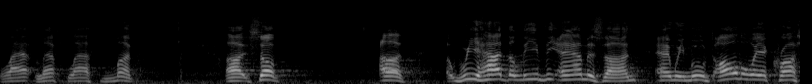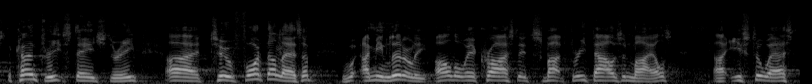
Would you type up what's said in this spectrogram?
la- left last month. Uh, so, uh, we had to leave the Amazon and we moved all the way across the country, stage three, uh, to Fortaleza. I mean, literally, all the way across. It's about 3,000 miles. Uh, east to west,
